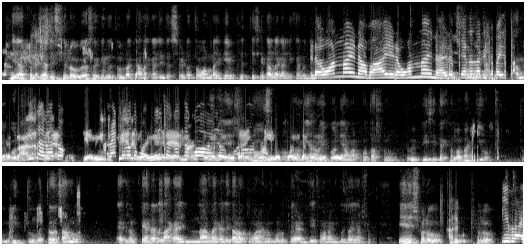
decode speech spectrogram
এটা হচ্ছে হেয়ার প্লেয়ারই ছিল কিন্তু তোমরা গালাগালি দিচ্ছ এটা তো অন্যায় গেম খেলতে গালাগালি কেন এটা অন্যায় না ভাই এটা অন্যায় না এটা প্যানেল লাগাইছে ভাই আমি বলি আমার কথা শোনো তুমি পিসিতে খেলো না কিউ তুমি তুমি তো জানো একজন প্যানেল লাগাই না লাগালে দাঁড়াও তোমার আমি গ্রুপে অ্যাড দিই তোমার আমি বুঝাই আসো। এই শোনো আরে- হ্যালো। কি ভাই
